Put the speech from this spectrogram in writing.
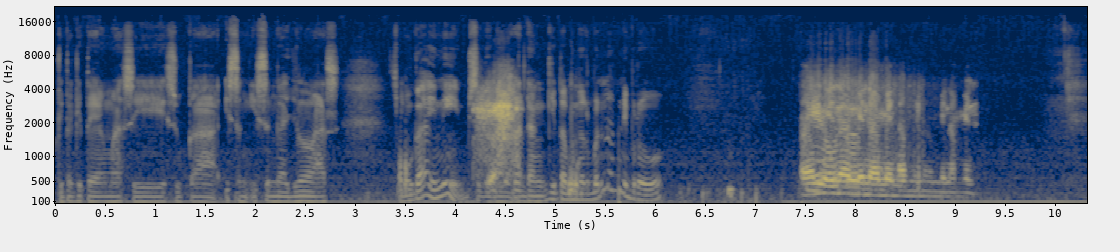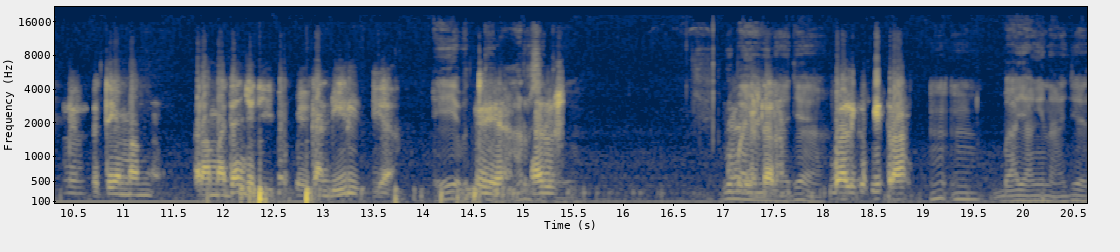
kita-kita yang masih suka iseng-iseng gak jelas semoga ini bisa jadi ladang kita bener-bener nih bro Iya, amin udah. amin amin amin amin amin. Berarti emang Ramadan jadi perbaikan diri ya. iya betul Iya, harus, harus. lu bayangin Benar. aja balik ke fitrah Mm-mm, bayangin aja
